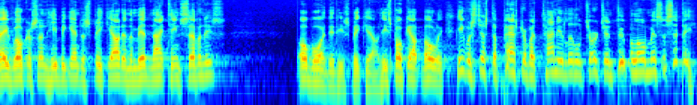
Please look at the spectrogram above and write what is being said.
Dave Wilkerson, he began to speak out in the mid 1970s. Oh boy, did he speak out. He spoke out boldly. He was just a pastor of a tiny little church in Tupelo, Mississippi.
